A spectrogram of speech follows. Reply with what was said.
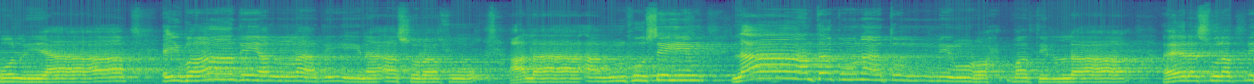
উলিয়া ইবাদি আল্লাযীনা আসরাফু আলা রাহমাতিল্লাহ। আপনি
